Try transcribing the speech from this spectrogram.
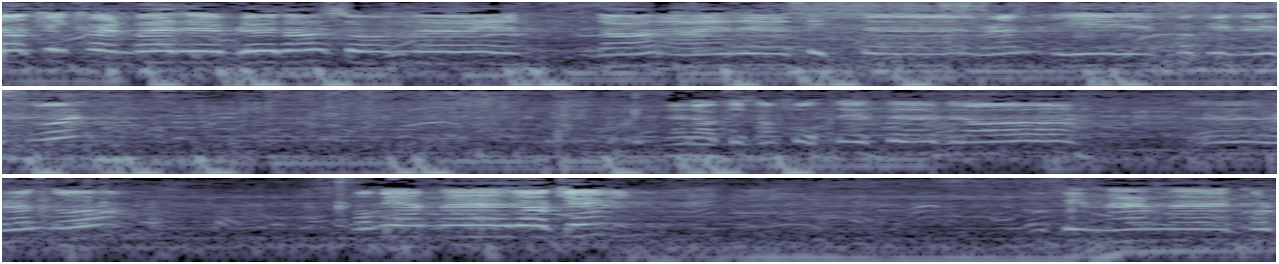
Rakel Kvernberg Blø, da, som eh, da er siste run i, på kvinnelisten vår. Rakel kan få til et bra run nå. Kom igjen, Rakel. Finne en eh, kort,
